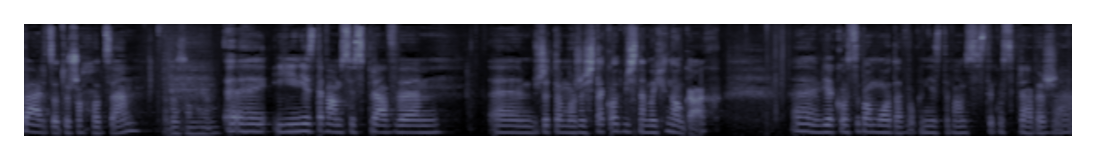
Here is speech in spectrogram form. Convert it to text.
bardzo dużo chodzę. Rozumiem. E, I nie zdawałam sobie sprawy, e, że to może się tak odbić na moich nogach. Jako osoba młoda w ogóle nie zdawałam sobie z tego sprawy, że,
